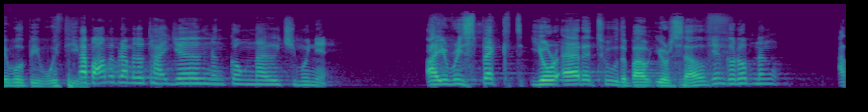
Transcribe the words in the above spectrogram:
I will be with you. តែព្រះអង្គមានប្រាប់មកថាយើងនឹងគង់នៅជាមួយអ្នក I respect your attitude about yourself, យើងគោរពនឹងអ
